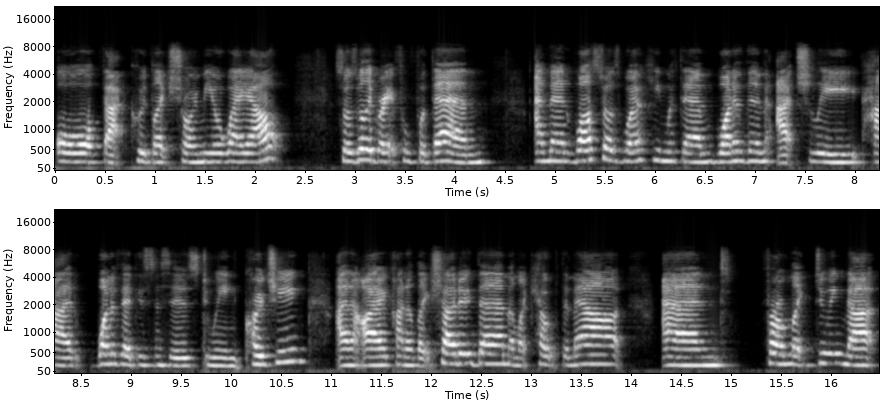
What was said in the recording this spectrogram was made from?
or that could like show me a way out. So I was really grateful for them. And then whilst I was working with them, one of them actually had one of their businesses doing coaching and I kind of like shadowed them and like helped them out. And from like doing that,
